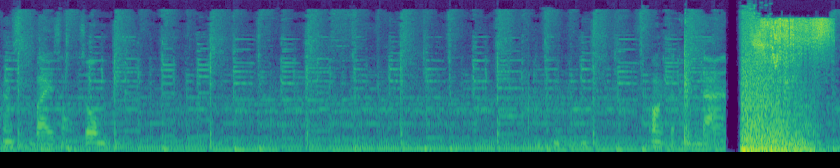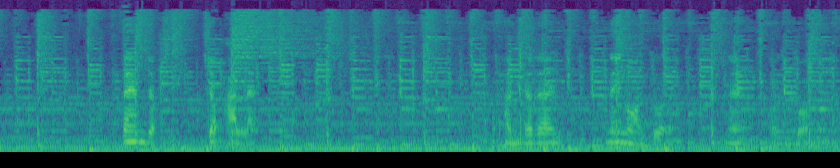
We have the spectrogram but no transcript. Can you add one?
ห้าสิบใบสองส้มออกจากธรรมดาแต้มจะจะพันแล้วถ้าพันก็ได้แน่นอนตัวนึงนะเราบอกเลยนะ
